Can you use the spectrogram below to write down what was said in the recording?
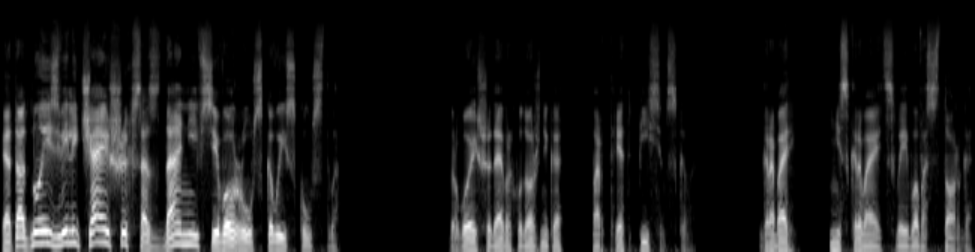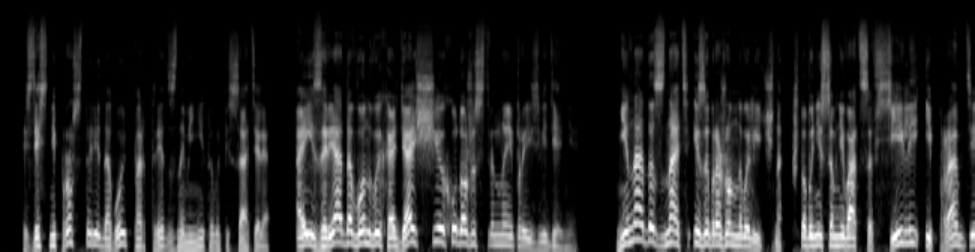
это одно из величайших созданий всего русского искусства». Другой шедевр художника — портрет Писемского. Грабарь не скрывает своего восторга. Здесь не просто рядовой портрет знаменитого писателя, а из ряда вон выходящее художественное произведение. Не надо знать изображенного лично, чтобы не сомневаться в силе и правде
